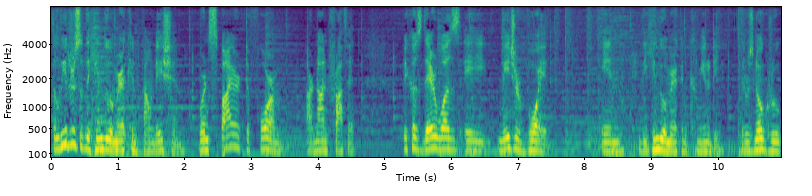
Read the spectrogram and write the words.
The leaders of the Hindu American Foundation were inspired to form our nonprofit because there was a major void in the Hindu American community. There was no group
